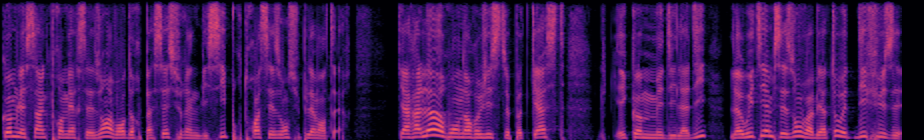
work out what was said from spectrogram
comme les cinq premières saisons avant de repasser sur NBC pour trois saisons supplémentaires. Car à l'heure où on enregistre ce podcast, et comme Mehdi l'a dit, la huitième saison va bientôt être diffusée,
